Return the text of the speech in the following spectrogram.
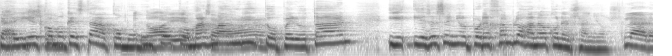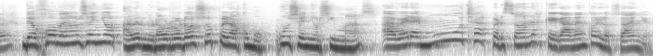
Que ahí Sí, es sí. como que está como un No, poco más está. madurito, pero tal. Y, y ese señor, por ejemplo, ha ganado con los años. Claro. De joven un señor, a ver, no era horroroso, pero era como un señor sin más. A ver, hay muchas personas que ganan con los años.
